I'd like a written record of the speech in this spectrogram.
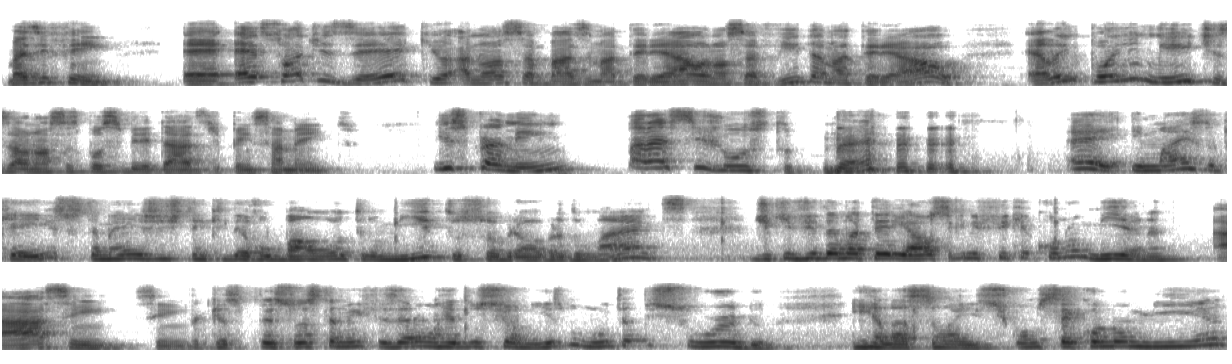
Mas, enfim, é, é só dizer que a nossa base material, a nossa vida material, ela impõe limites às nossas possibilidades de pensamento. Isso, para mim, parece justo, né? É, e mais do que isso, também a gente tem que derrubar um outro mito sobre a obra do Marx, de que vida material significa economia, né? Ah, sim, sim. Porque as pessoas também fizeram um reducionismo muito absurdo em relação a isso, como se a economia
